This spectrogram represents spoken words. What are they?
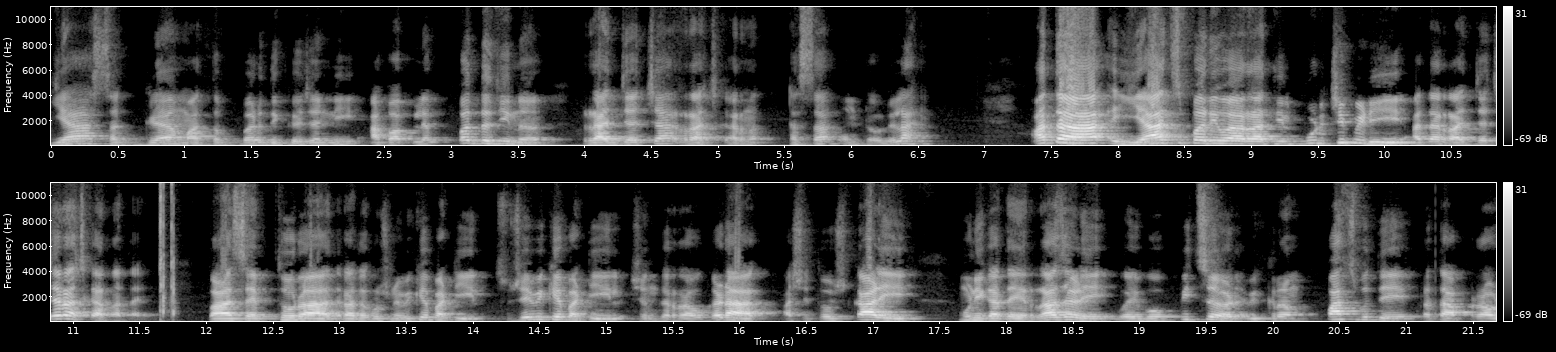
या सगळ्या मातब्बर दिग्गजांनी आपापल्या पद्धतीनं राज्याच्या राजकारणात ठसा उमटवलेला आहे. आता याच परिवारातील पुढची पिढी आता राज्याच्या राजकारणात आहे. बाळासाहेब थोरात राधाकृष्ण विखे पाटील सुजय विखे पाटील शंकरराव गडाख आशुतोष काळे मुनिकाताई राजळे वैभव पिचड विक्रम पाचपुते प्रतापराव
